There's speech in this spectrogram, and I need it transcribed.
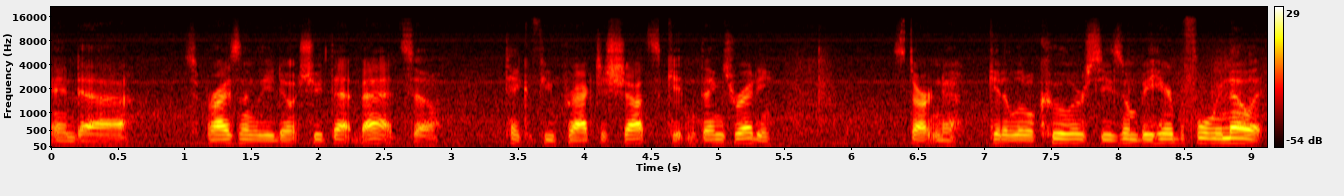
and uh, surprisingly, don't shoot that bad. So take a few practice shots, getting things ready. Starting to get a little cooler. Season will be here before we know it.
